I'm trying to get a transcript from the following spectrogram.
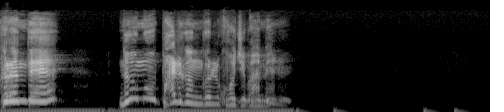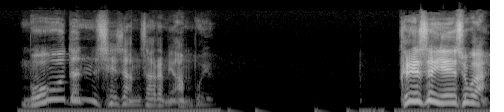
그런데 너무 밝은 걸 고집하면 모든 세상 사람이 안 보여. 그래서 예수가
